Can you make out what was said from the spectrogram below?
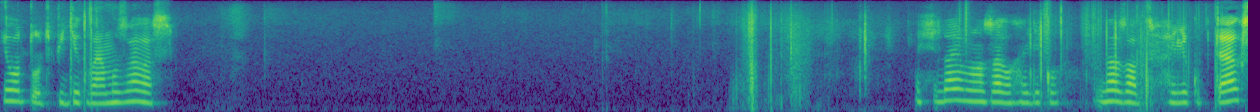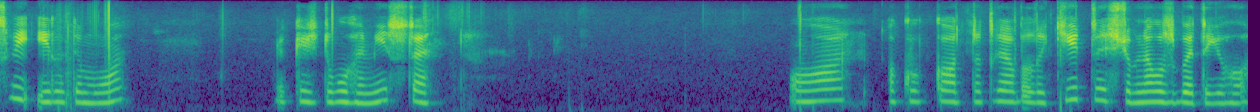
І отут підірвемо зараз. І Сідаємо назад в геліку... назад в гелікоптер свій і летимо. Якесь друге місце. О, акуратно треба летіти, щоб не розбити його.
